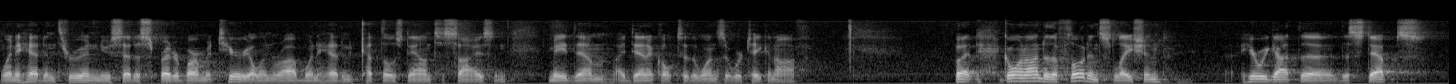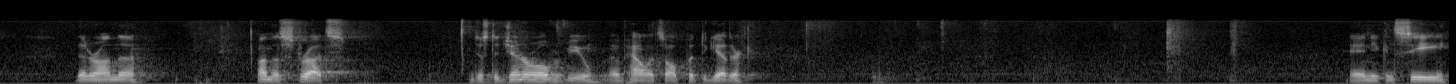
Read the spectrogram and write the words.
went ahead and threw in a new set of spreader bar material, and Rob went ahead and cut those down to size and made them identical to the ones that were taken off. But going on to the float installation, here we got the, the steps that are on the on the struts, just a general overview of how it's all put together. And you can see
